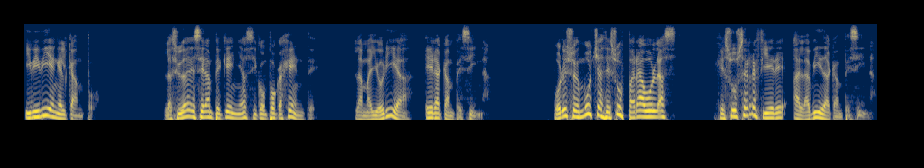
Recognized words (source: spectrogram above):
y vivía en el campo. Las ciudades eran pequeñas y con poca gente. La mayoría era campesina. Por eso en muchas de sus parábolas Jesús se refiere a la vida campesina.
